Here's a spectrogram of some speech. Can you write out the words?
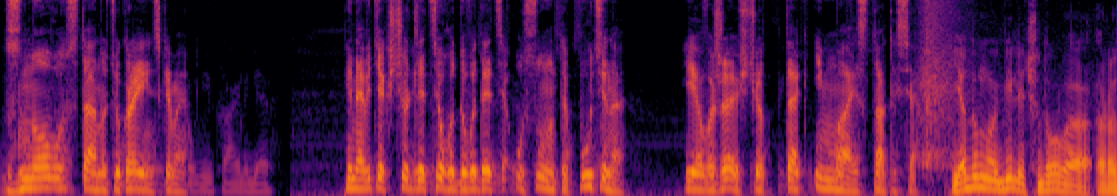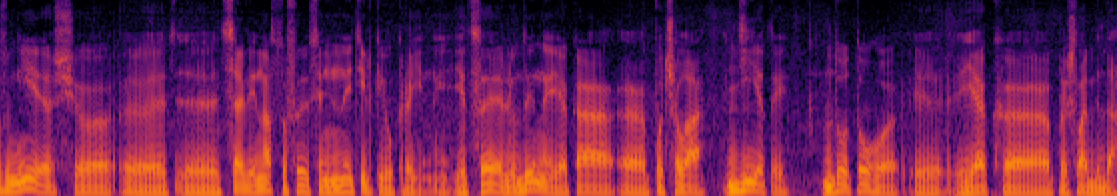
знову стануть українськими. І навіть якщо для цього доведеться усунути Путіна, я вважаю, що так і має статися. Я думаю, Білі чудово розуміє, що е, е, ця війна стосується не тільки України, і це людина, яка е, почала діяти до того, е, як е, прийшла біда.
